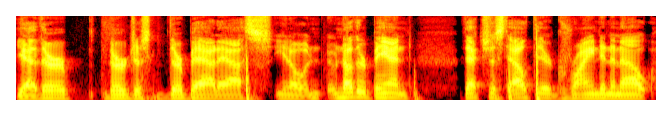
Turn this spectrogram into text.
yeah they're they're just they're badass. You know another band that's just out there grinding and out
